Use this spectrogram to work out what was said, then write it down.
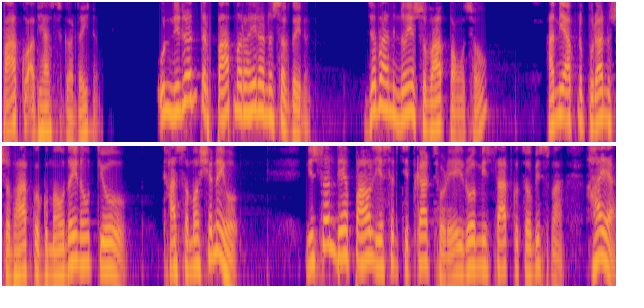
पापको अभ्यास गर्दैन। उन निरन्तर पापमा रहिरहन सक्दैनन्। जब हामी नयाँ स्वभाव पाउँछौ हामी आफ्नो पुरानो स्वभावको गुमाउँदैनौ त्यो खास समस्या नै हो। निसन्देह पावल यसरी चितकार छोडे रोमी सातको चौबिसमा हाया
